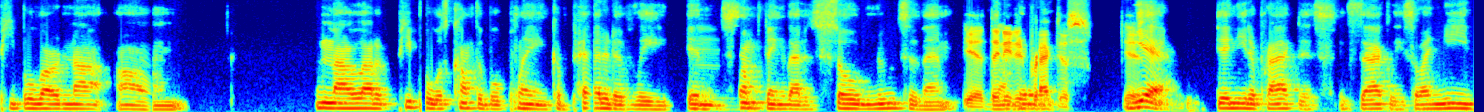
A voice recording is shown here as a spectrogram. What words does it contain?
people are not um not a lot of people was comfortable playing competitively in Mm. something that is so new to them. Yeah, they needed they're like- practice. Yeah. Yeah, they need a practice. Exactly. So I need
